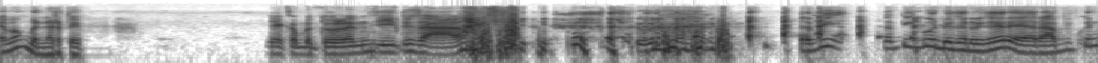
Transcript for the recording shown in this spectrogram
Emang bener, Pip? Ya kebetulan sih itu salah sih. Kebetulan. tapi tapi gue denger dengar ya Rapip kan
